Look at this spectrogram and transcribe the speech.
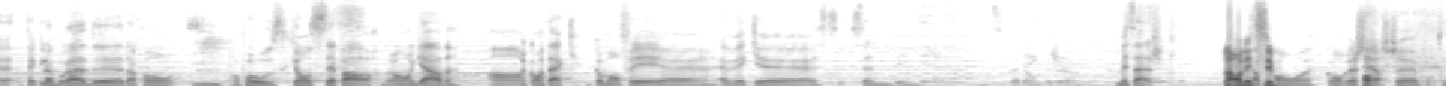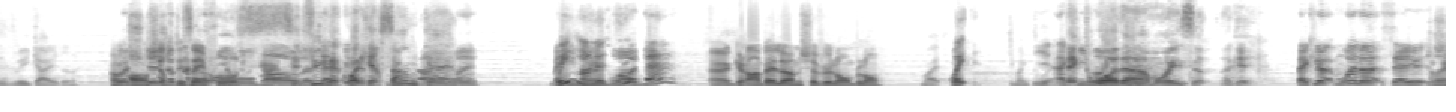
Euh, fait que là, Brad, euh, dans le fond, il propose qu'on se sépare, on garde en contact, comme on fait euh, avec euh, Sending. quoi donc déjà? Message. Là, on est ici. euh, Qu'on recherche euh, pour trouver Kyle. On, Moi, cherche des infos. Sais-tu à quoi qu'il ressemble, Kyle? ouais. Ben, Oui, il il trois dents. Un grand bel homme, cheveux longs blonds. Qui manque Il- trois. à Avec qui il trois dents en moins ici. OK. Fait que là, moi, là, sérieux, Ouais.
